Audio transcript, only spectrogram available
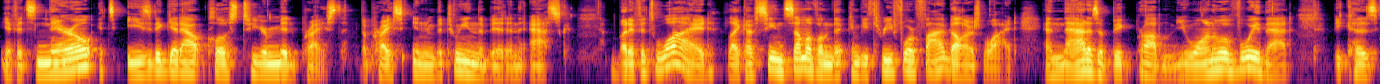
If it's narrow, it's easy to get out close to your mid price, the price in between the bid and the ask. But if it's wide, like I've seen some of them that can be three, four, five dollars wide, and that is a big problem. You want to avoid that because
